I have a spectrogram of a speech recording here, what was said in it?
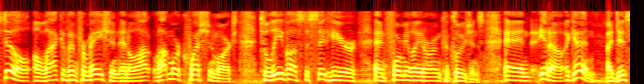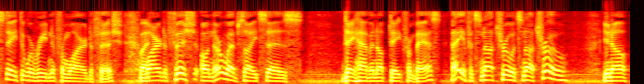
still a lack of information and a lot a lot more question marks to leave us to sit here and formulate our own conclusions. And you know, again, I did state that we're reading it from Wired to Fish. Right. Wired to Fish on their website says they have an update from Bass. Hey, if it's not true, it's not true. You know,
